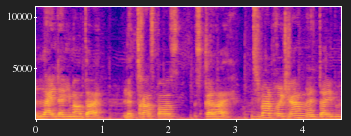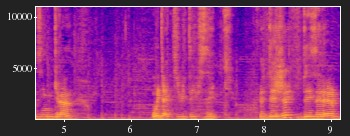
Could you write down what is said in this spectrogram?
l'aide alimentaire, le transport scolaire, divers programmes d'aide aux immigrants ou d'activité physique. Déjà que des élèves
